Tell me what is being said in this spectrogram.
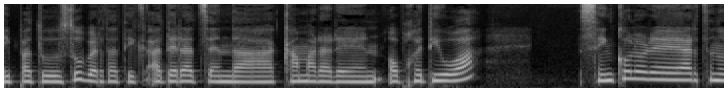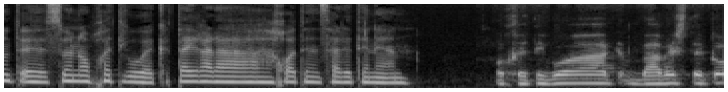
aipatu duzu, bertatik ateratzen da kamararen objetiboa, zein kolore hartzen dute zuen objektiboek taigara joaten zaretenean? Objektiboak babesteko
